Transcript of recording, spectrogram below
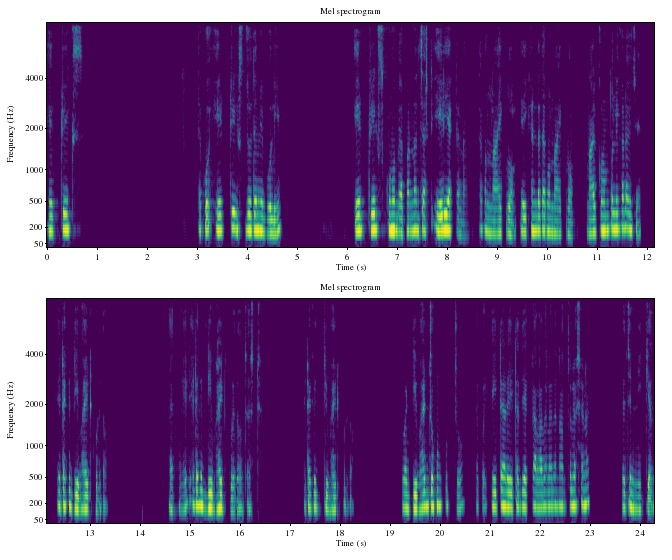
এট্রিক্স দেখো এট্রিক্স যদি আমি বলি এর ট্রিক্স কোনো ব্যাপার না জাস্ট এরই একটা নাম। দেখো, নাইক্রোম। এইখানটা দেখো, নাইক্রোম। নাইক্রোম তো লেখা রয়েছে, এটাকে ডিভাইড করে দাও। এক মিনিট। এটাকে ডিভাইড করে দাও জাস্ট এটাকে ডিভাইড করে দাও। এবার ডিভাইড যখন করছ, দেখো এইটা আর এইটা দিয়ে একটা আলাদা আলাদা নাম চলে আসে না? এটা হচ্ছে নিকেল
